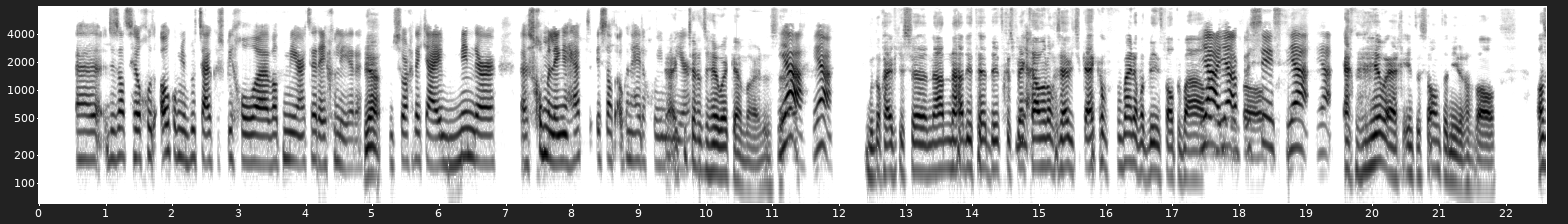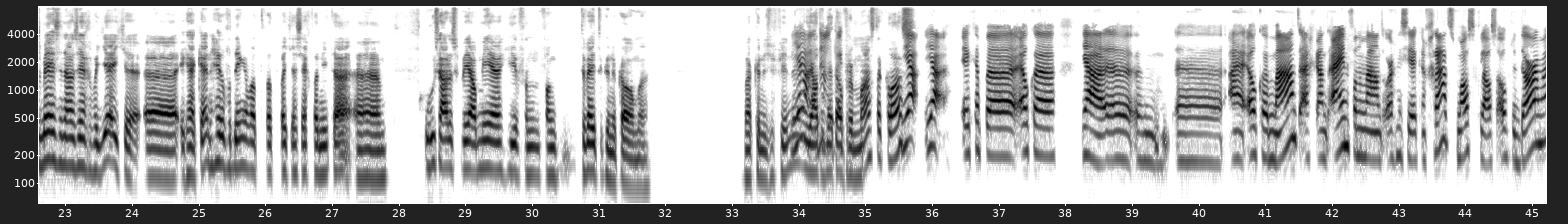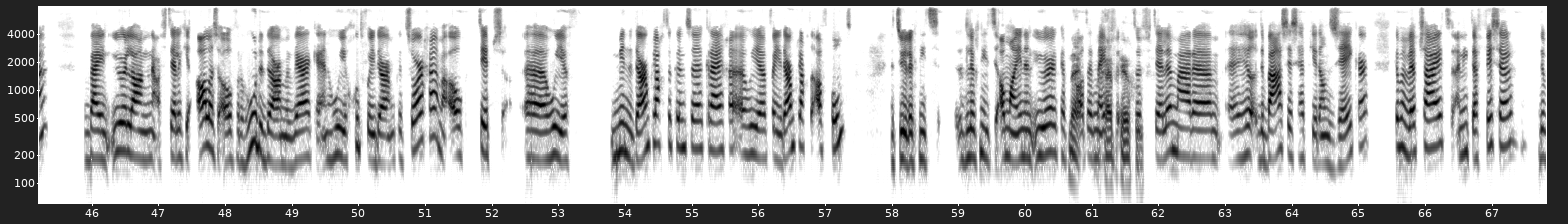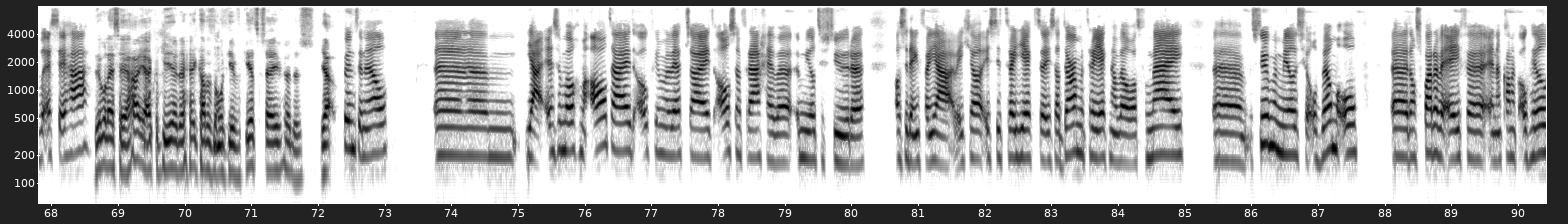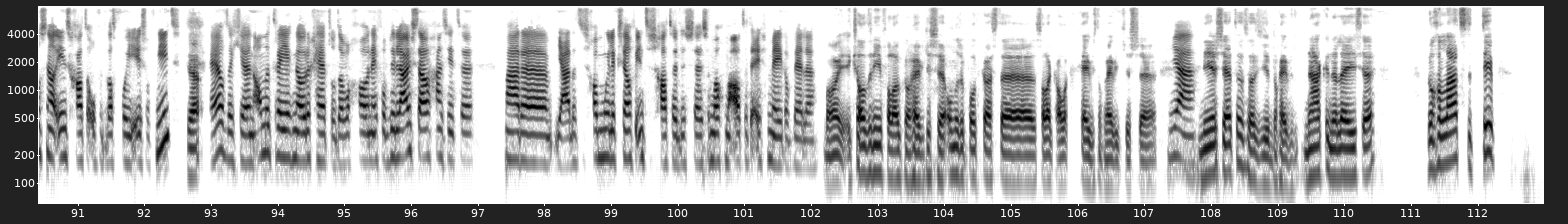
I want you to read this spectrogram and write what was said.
Eh, dus dat is heel goed ook om je bloedsuikerspiegel eh, wat meer te reguleren. Om te zorgen dat jij minder eh, schommelingen hebt, is dat ook een hele goede ja ik manier. moet zeggen, het is heel herkenbaar. Dus, eh, ja, ja. Ik moet nog eventjes, eh, na, na dit, dit gesprek Ja. gaan we nog eens eventjes kijken of voor mij nog wat winst valt te behalen. ja, ja, precies. Ja, ja. Echt heel erg interessant in ieder geval. Als mensen nou zeggen van jeetje, ik herken heel veel dingen wat, wat, wat jij zegt Anita. Ehm, hoe zouden ze bij jou meer hiervan van te weten kunnen komen? Waar kunnen ze vinden? Ja, je had het nou, net over een masterclass. Ja, ja. Ik heb eh, elke, ja, eh, ehm, eh, elke maand, eigenlijk aan het einde van de maand, organiseer ik een gratis masterclass over de darmen. Waarbij een uur lang nou, vertel ik je alles over hoe de darmen werken en hoe je goed voor je darm kunt zorgen. Maar ook tips hoe je minder darmklachten kunt krijgen, hoe je van je darmklachten afkomt. Natuurlijk niet, het lukt niet allemaal in een uur. Ik heb Nee, er altijd mee te goed. vertellen. Maar ehm, eh, heel, de basis heb je dan zeker. Ik heb een website, Anita Visser, dubbel SCH. Dubbel SCH, ja, ik, heb hier, eh, ik had het al een keer verkeerd geschreven. Dus ja, .nl. Ehm, ja, en ze mogen me altijd, ook via mijn website, als ze een vraag hebben, een mailtje sturen. Als ze denken van, ja, weet je wel, is dit traject, eh, is dat darmentraject nou wel wat voor mij? Ehm, stuur me een mailtje of bel me op. Eh, dan sparren we even en dan kan ik ook heel snel inschatten of het wat voor je is of niet. Ja. Hè, of dat je een ander traject nodig hebt, of dat we gewoon even op die lifestyle gaan zitten. Maar eh, ja, dat is gewoon moeilijk zelf in te schatten. Dus eh, ze mogen me altijd even mailen of bellen. mooi. Ik zal het in ieder geval ook nog eventjes onder de podcast, zal ik alle gegevens nog eventjes Ja, neerzetten, zodat je het nog even na kunnen lezen. Nog een laatste tip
